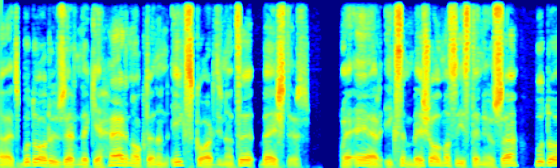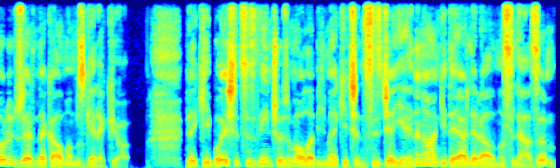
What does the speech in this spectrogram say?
Evet, bu doğru üzerindeki her noktanın x koordinatı 5'tir. Ve eğer x'in 5 olması isteniyorsa, bu doğru üzerinde kalmamız gerekiyor. Peki, bu eşitsizliğin çözümü olabilmek için sizce y'nin hangi değerleri alması lazım?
